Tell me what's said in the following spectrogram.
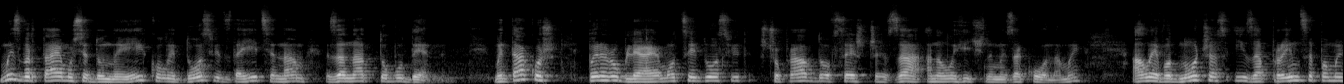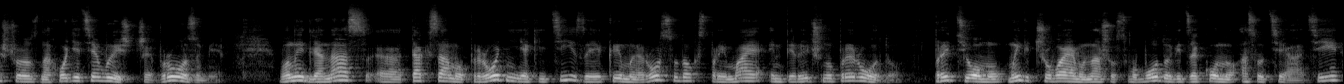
Ми звертаємося до неї, коли досвід здається нам занадто буденним. Ми також переробляємо цей досвід, щоправда, все ще за аналогічними законами, але водночас і за принципами, що знаходяться вище в розумі. Вони для нас е, так само природні, як і ті, за якими розсудок сприймає емпіричну природу. При цьому ми відчуваємо нашу свободу від закону асоціації,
